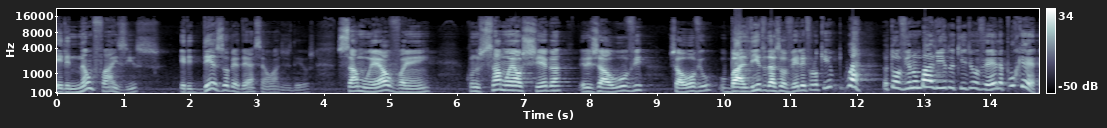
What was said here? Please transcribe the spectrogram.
Ele não faz isso, ele desobedece à ordem de Deus. Samuel vem, quando Samuel chega, ele já ouve, já ouve o, o balido das ovelhas. Ele falou que, ué, eu estou ouvindo um balido aqui de ovelha, por quê?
